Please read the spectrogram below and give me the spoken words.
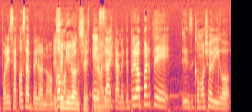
por esa cosa, pero no. Ese ¿Cómo? miedo ancestral. Exactamente, pero aparte, como yo digo,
